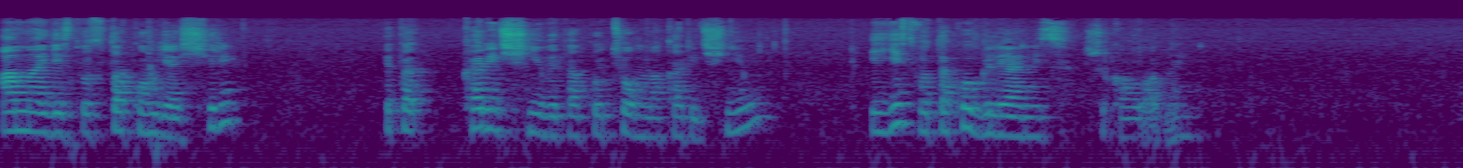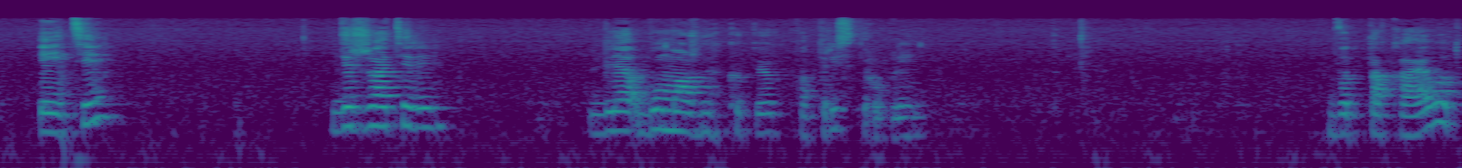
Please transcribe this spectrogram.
Она есть вот в таком ящере. Это коричневый такой, темно-коричневый. И есть вот такой глянец шоколадный. Эти держатели для бумажных купюр по 300 рублей. Вот такая вот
